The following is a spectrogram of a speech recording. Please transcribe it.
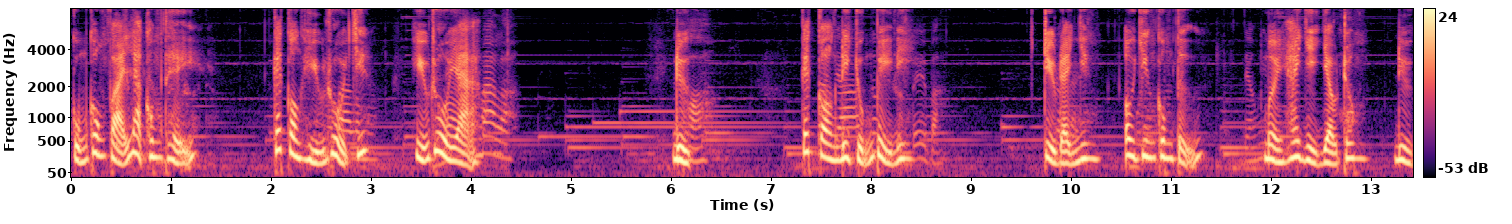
cũng không phải là không thể. Các con hiểu rồi chứ? Hiểu rồi ạ. À. được. Các con đi chuẩn bị đi. Triệu đại nhân, âu dương công tử, mời hai vị vào trong. Được,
